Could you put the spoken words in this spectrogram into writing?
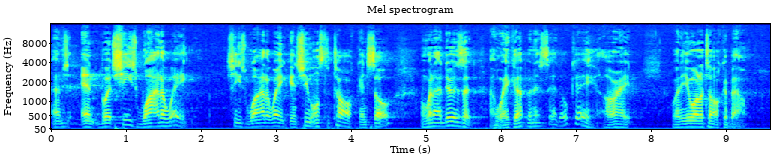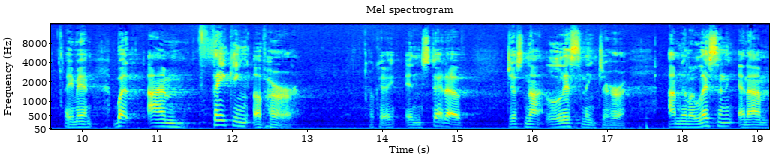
And, and but she's wide awake. She's wide awake and she wants to talk. And so what I do is I, I wake up and I said, okay, all right, what do you want to talk about? Amen. But I'm thinking of her, okay? Instead of just not listening to her, I'm going to listen and I'm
